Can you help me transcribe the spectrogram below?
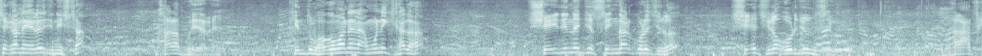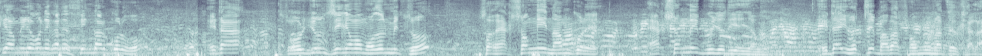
সেখানে এলে জিনিসটা খারাপ হয়ে যাবে। কিন্তু ভগবানের এমনই খেলা, সেই দিনে যে সিঙ্গার করেছিল, সে ছিল অর্জুন সিং। আর আজকে আমি যখন এখানে সিঙ্গার করব, এটা অর্জুন সিং এবং মদন মিত্র সব একসঙ্গেই নাম করে একসঙ্গেই পুজো দিয়ে যাব। এটাই হচ্ছে বাবা শম্ভুনাথের খেলা।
